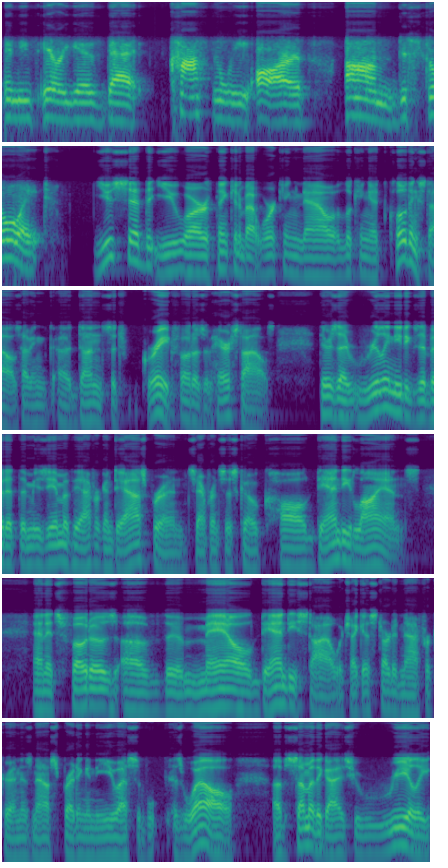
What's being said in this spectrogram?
in these areas that constantly are um, destroyed. You said that you are thinking about working now, looking at clothing styles, having uh, done such great photos of hairstyles. There's a really neat exhibit at the Museum of the African Diaspora in San Francisco called Dandy Lions. And it's photos of the male dandy style, which I guess started in Africa and is now spreading in the U.S. as well, of some of the guys who really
